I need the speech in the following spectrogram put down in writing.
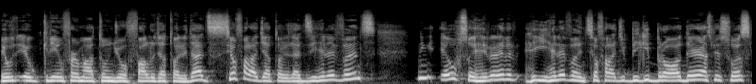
Eu, eu criei um formato onde eu falo de atualidades. Se eu falar de atualidades irrelevantes, eu sou irrelevante. Se eu falar de Big Brother, as pessoas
